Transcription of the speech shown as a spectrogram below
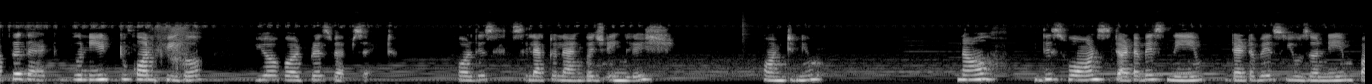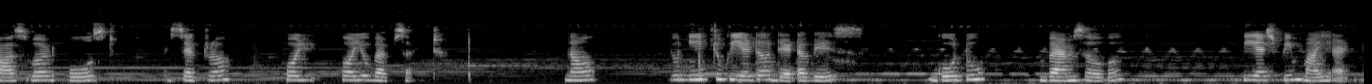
after that you need to configure your WordPress website. For this select a language English. Continue. Now this wants database name database username password host etc for for your website. Now you need to create a database. Go to WAMP server php my admin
